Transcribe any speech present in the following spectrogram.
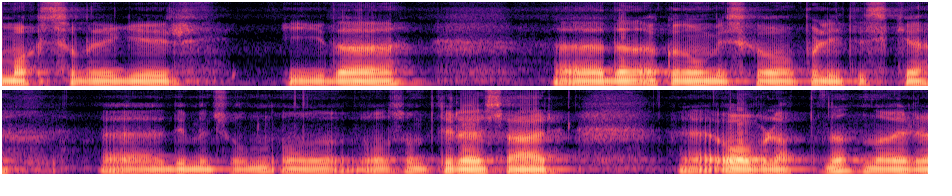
makt som ligger i det, uh, den økonomiske og politiske uh, dimensjonen, og, og, som til dels er uh, overlappende når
